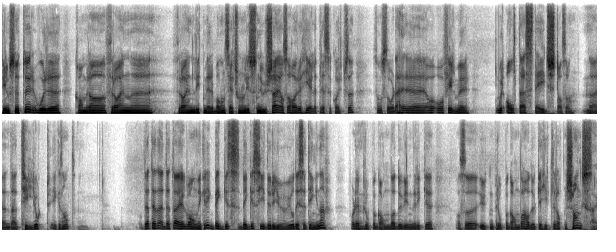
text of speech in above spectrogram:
filmsnutter hvor eh, kamera fra en, eh, fra en litt mer balansert journalist snur seg, og så har du hele pressekorpset som står der og, og filmer hvor alt er staged, altså. Det, er, det er tilgjort, ikke sant. Og Dette, dette, dette er helt vanlig krig. Begge, begge sider gjør jo disse tingene. For det er propaganda Du vinner ikke altså Uten propaganda hadde jo ikke Hitler hatt en sjanse.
